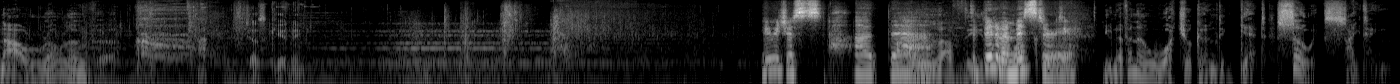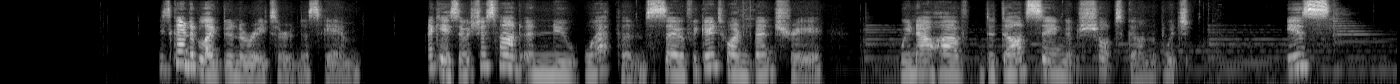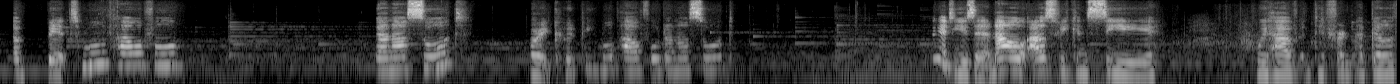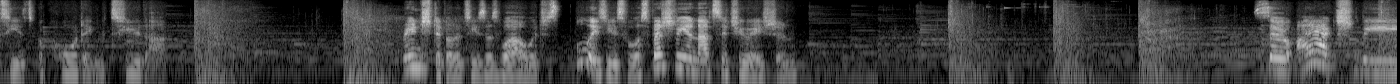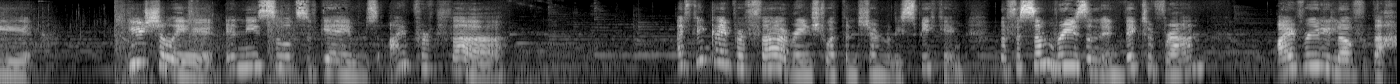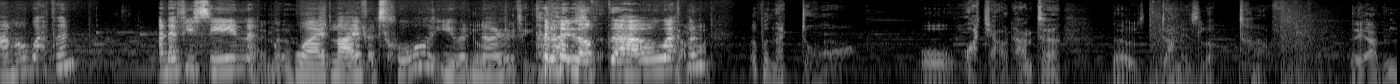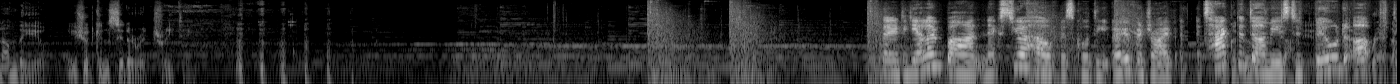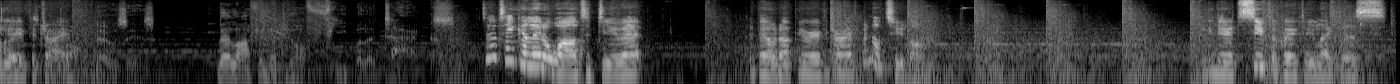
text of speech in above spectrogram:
Now roll over. Just kidding. Who we just heard there? I love It's a these bit of a boxes. mystery. You never know what you're going to get. So exciting. He's kind of like the narrator in this game. Okay, so we just found a new weapon. So if we go to our inventory, we now have the dancing shotgun, which is a bit more powerful than our sword. Or it could be more powerful than our sword. We're going to use it. Now, as we can see, we have different abilities according to that ranged abilities as well, which is always useful, especially in that situation. So I actually, usually in these sorts of games, I prefer, I think I prefer ranged weapons generally speaking, but for some reason in Victor Vran, I really love the hammer weapon. And if you've seen Wired Live at all, you would You're know that I love the Come weapon. on, open that door. Oh, watch out, Hunter. Those dummies look tough. They outnumber you. You should consider retreating. So the yellow bar next to your health is called the overdrive. Attack the those dummies to build up the overdrive. They're laughing at your feeble attacks. So it'll take a little while to do it. To build up your overdrive, but not too long. You can do it super quickly like this.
